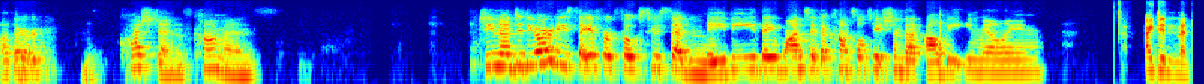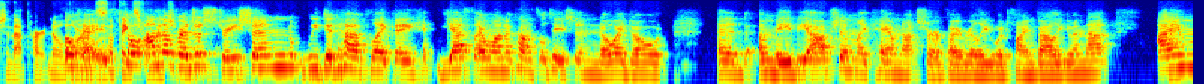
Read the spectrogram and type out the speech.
other questions, comments? Gina, did you already say for folks who said maybe they wanted a consultation that I'll be emailing? I didn't mention that part. No, Laura. Okay, So thanks so for on the mentioning. registration, we did have like a, yes, I want a consultation, no, I don't. And a maybe option, like, hey, I'm not sure if I really would find value in that. I'm,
